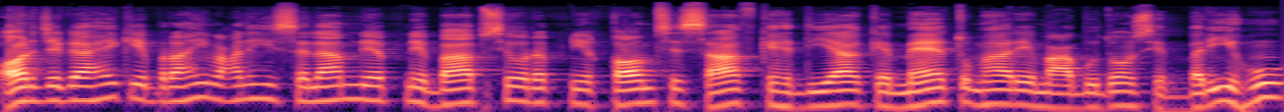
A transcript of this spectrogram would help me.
اور جگہ ہے کہ ابراہیم علیہ السلام نے اپنے باپ سے اور اپنی قوم سے صاف کہہ دیا کہ میں تمہارے معبودوں سے بری ہوں،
